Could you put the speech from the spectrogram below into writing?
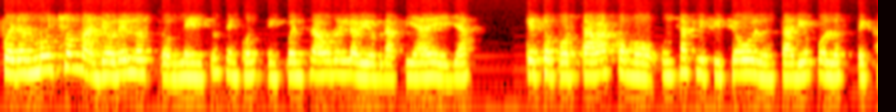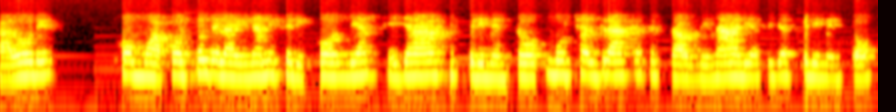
fueron mucho mayores los tormentos, encuentra uno en la biografía de ella, que soportaba como un sacrificio voluntario por los pecadores, como apóstol de la Divina Misericordia. Ella experimentó muchas gracias extraordinarias, ella experimentó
